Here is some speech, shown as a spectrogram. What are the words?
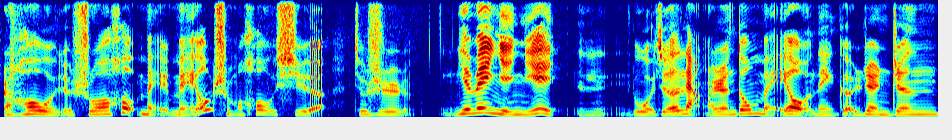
然后我就说后没没有什么后续，就是因为你你也，嗯我觉得两个人都没有那个认真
